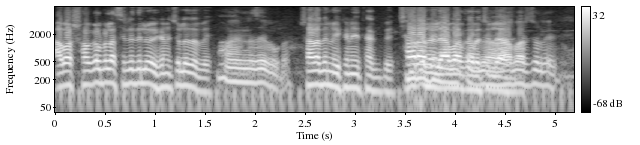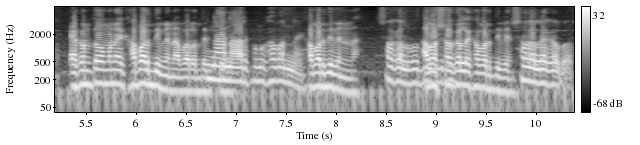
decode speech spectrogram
আবার সকালবেলা ছেড়ে দিলে ওইখানে চলে যাবে? যাব গা। সারাদিন ওইখানেই থাকবে। সারাদিন বিকালে আবার ঘরে চলে আবার চলে এখন তো মানে খাবার দিবেন আবার ওদের না না আর কোনো খাবার নাই। খাবার দিবেন না? সকাল আবার সকালে খাবার দিবেন? সকালে খাবার।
